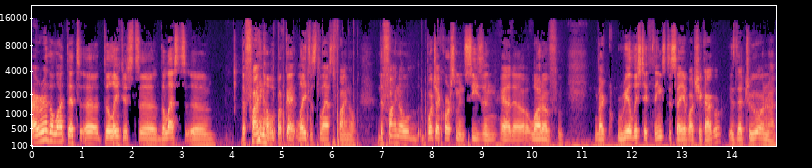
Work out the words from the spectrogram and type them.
I- read a lot that uh, the latest, uh, the last, um the final, okay, latest, last final, the final BoJack Horseman season had a lot of like realistic things to say about Chicago. Is that true or not?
